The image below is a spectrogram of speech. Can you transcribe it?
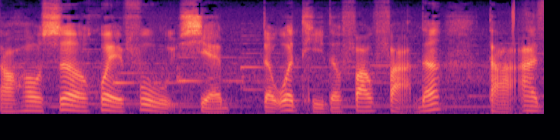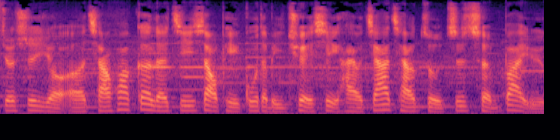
然后社会赋闲的问题的方法呢？答案就是有呃强化个人绩效评估的明确性，还有加强组织成败与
